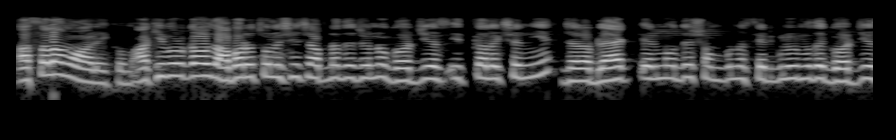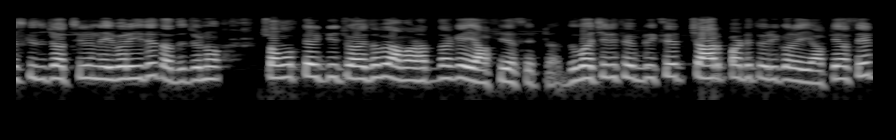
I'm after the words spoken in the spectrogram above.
আসসালামু আলাইকুম। আকিবুর কাউজ আবারও চলে এসেছে আপনাদের জন্য গর্জিয়াস ঈদ কালেকশন নিয়ে। যারা ব্ল্যাক এর মধ্যে, সম্পূর্ণ সেটগুলোর মধ্যে গর্জিয়াস কিছু চাচ্ছিলেন এইবার ঈদে, তাদের জন্য চমৎকার একটি চয়েস হবে। আমার হাতে থাকে এই আফিয়া সেটটা দুবাই চেরি ফেব্রিক সেট চার পার্টে তৈরি করা এই আফিয়া সেট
